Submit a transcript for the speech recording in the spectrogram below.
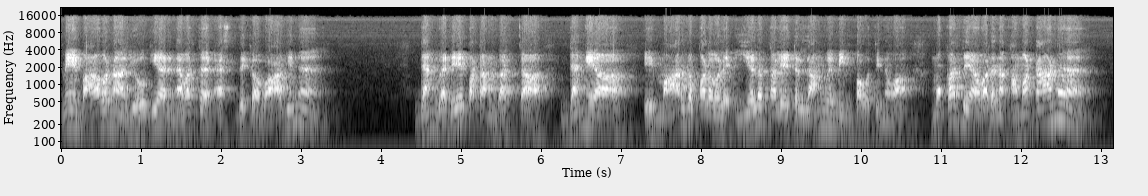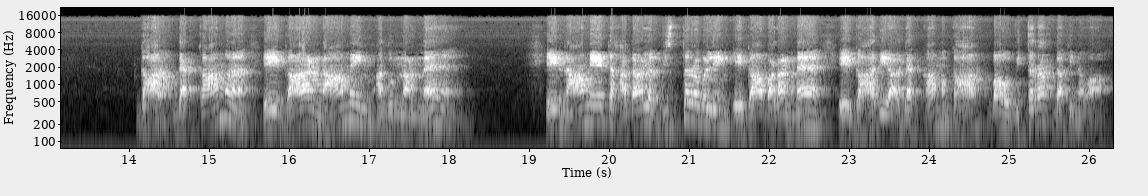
මේ භාවනා යෝගියා නැවත S2 වාගෙන දැන් වැඩේ පටන් ගත්තා. දැන් එයා ඒ මාර්ගඵලවල ඉහළ තලයට ලං වෙමින් පවතිනවා. මොකද එයා වඩන කමඨාන ගාක් දැක්කාම ඒ ගා නාමයෙන් අඳුන්වන්නේ ඒ නාමයට හදාළ විස්තර වලින් ඒ ගා බලන්නේ ඒ ගාදියා දැක්කාම ගාක් බව විතරක් දකිනවා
